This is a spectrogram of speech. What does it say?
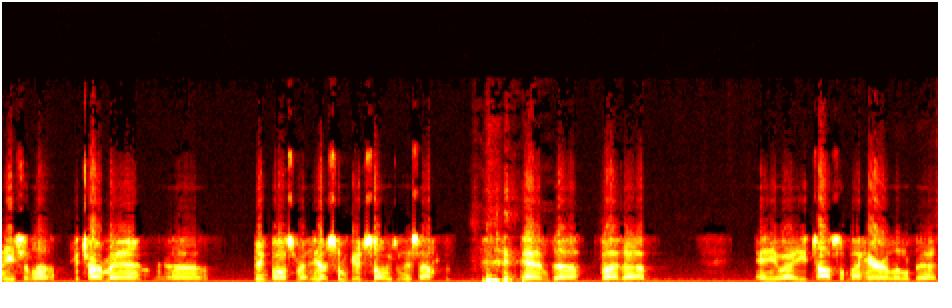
he said, "Well, Guitar Man, uh, Big Boss Man, you know, some good songs in this album." and uh, but uh, anyway, he tousled my hair a little bit,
